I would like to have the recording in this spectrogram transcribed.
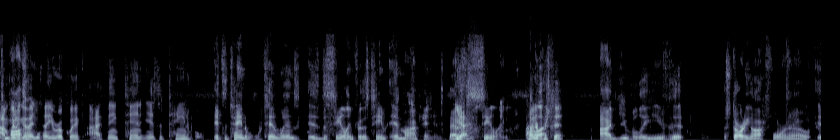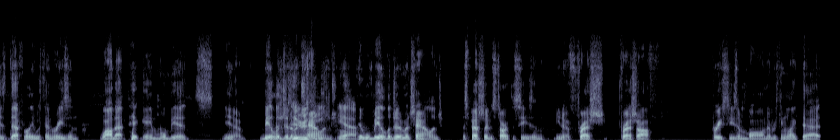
I'm going to go ahead and tell you real quick. I think 10 is attainable. it's attainable. Ten wins is the ceiling for this team, in my opinion. That is Yes. the ceiling. 100%. I do believe that starting off four and zero is definitely within reason. While that Pitt game will be a you know be a legitimate Doozy. challenge, Yeah. it will be a legitimate challenge, especially to start the season. You know, fresh fresh off preseason ball and everything like that.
